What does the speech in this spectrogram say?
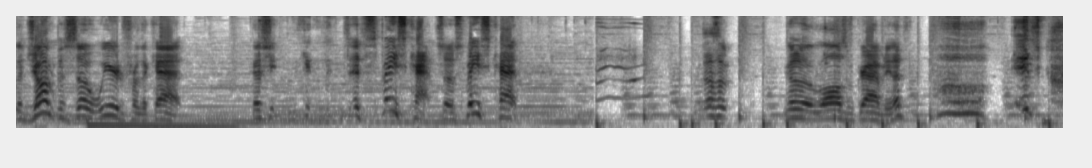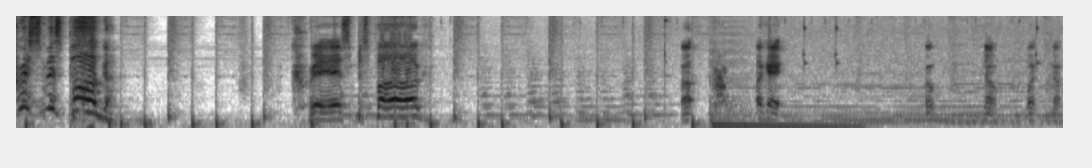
the jump is so weird for the cat. Because it's Space Cat, so Space Cat doesn't go to the laws of gravity. That's... it's Christmas Pug! Christmas Pug! Oh, okay. Oh, no. What? No.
